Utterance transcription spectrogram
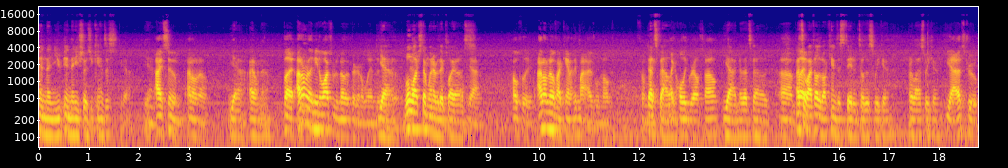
And then you and then he shows you Kansas. Yeah, Yeah. I assume I don't know, yeah. I don't know. but I don't really need to watch them to know that they're gonna win. Yeah. We'll watch them whenever they play us. Yeah, hopefully. I don't know if I can. I think my eyes will melt. From That's like, valid. Like Holy Grail style. Yeah. No, that's valid. Um, That's but- how I felt about Kansas State until this weekend or last weekend. Yeah, that's true.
